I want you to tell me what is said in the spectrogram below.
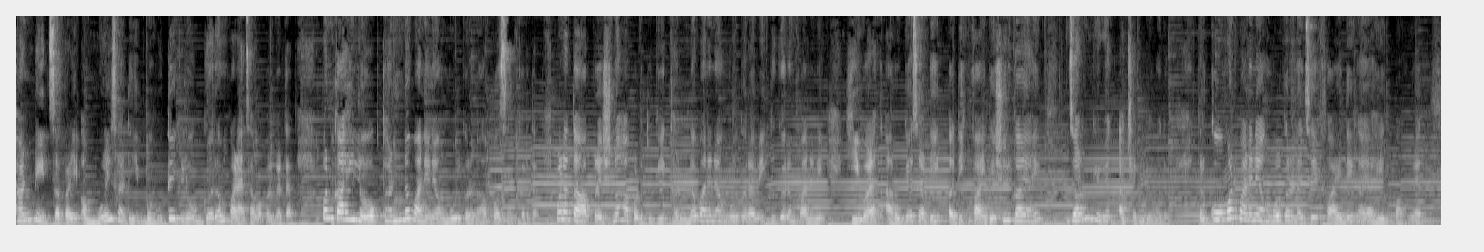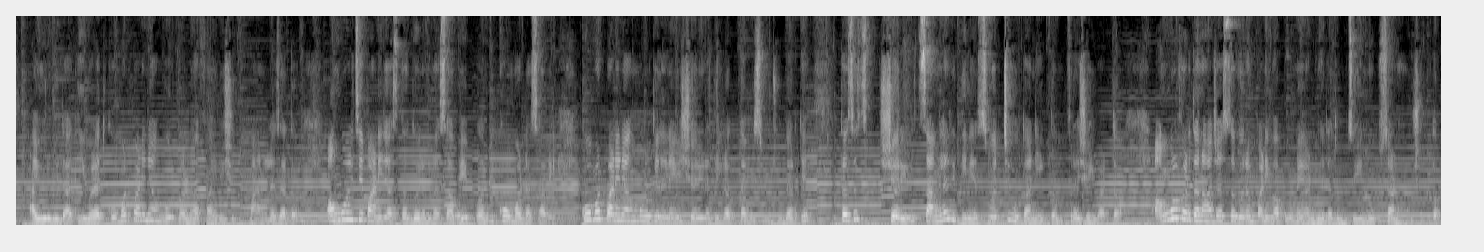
थंडीत सकाळी अंघोळीसाठी बहुतेक लोक गरम पाण्याचा वापर करतात. पण काही लोक थंड पाण्याने अंघोळ करणं पसंत करतात. पण आता प्रश्न हा पडतो की थंड पाण्याने अंघोळ करावी की गरम पाण्याने? हिवाळ्यात आरोग्यासाठी अधिक फायदेशीर काय आहे? जाणून घेऊयात आजच्या व्हिडिओमध्ये तर कोमट पाण्याने आंघोळ करण्याचे फायदे काय आहेत पाहूयात. आयुर्वेदात हिवाळ्यात कोमट पाण्याने आंघोळ करणं फायदेशीर मानलं जातं. आंघोळीचे पाणी जास्त गरम नसावे पण कोमट असावे. कोमट पाण्याने आंघोळ केल्याने शरीरातील रक्ताभिसरण सुधारते. तसंच शरीर चांगल्या रीतीने स्वच्छ होतं आणि एकदम फ्रेशही वाटतं. आंघोळ करताना जास्त गरम पाणी वापरू नये अन्यथा तुमचे नुकसान होऊ शकतं.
